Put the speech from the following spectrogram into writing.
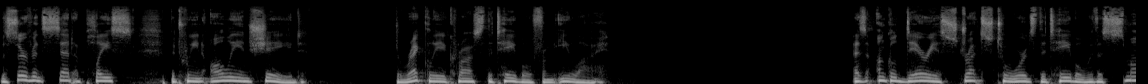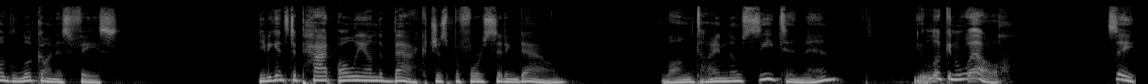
The servants set a place between Ollie and Shade, directly across the table from Eli. As Uncle Darius struts towards the table with a smug look on his face, he begins to pat Ollie on the back just before sitting down. Long time no see, Tin Man. You looking well. Say,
